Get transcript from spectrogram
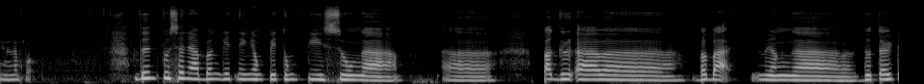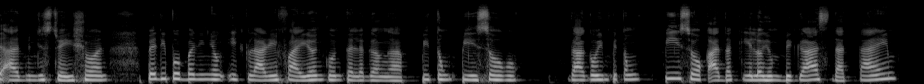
Yun lang po. Doon po sa nabanggit ninyong pitong pisong ah, ah, pag ah, baba ng ah, Duterte administration, pwede po ba ninyong i-clarify yon kung talagang ah, pitong piso, gagawin pitong piso kada kilo yung bigas that time?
